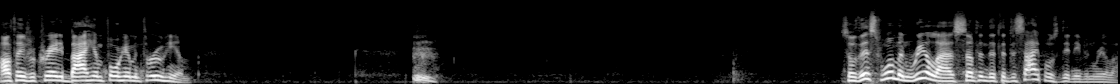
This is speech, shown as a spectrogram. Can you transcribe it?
All things were created by him, for him, and through him. so this woman realized something that the disciples didn't even realize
